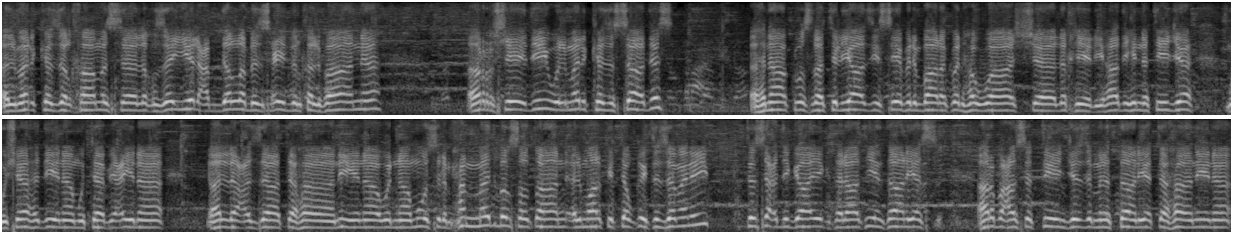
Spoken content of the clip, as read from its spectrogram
المركز الخامس الغزيل عبد الله بن سعيد بن خلفان الرشيدي والمركز السادس هناك وصلت اليازي سيف بن مبارك بن هواش الخيلي هذه النتيجة مشاهدينا متابعينا الأعزاء تهانينا والناموس لمحمد بن سلطان المالكي التوقيت الزمني. تسع دقائق 30 ثانية س- 64 جزء من الثانية. تهانينا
